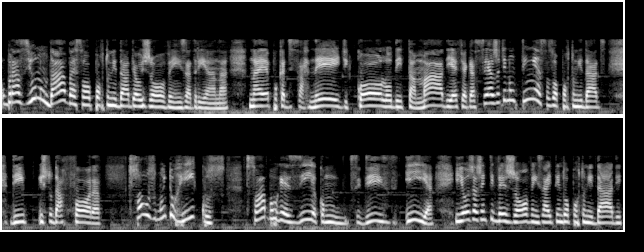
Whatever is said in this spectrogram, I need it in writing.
o Brasil não dava essa oportunidade aos jovens, Adriana. Na época de Sarney, de Collor, de Itamar, de FHC, a gente não tinha essas oportunidades de estudar fora. Só os muito ricos, só a burguesia, como se diz, ia. E hoje a gente vê jovens aí tendo oportunidade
